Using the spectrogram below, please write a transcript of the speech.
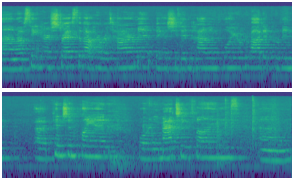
Um, I've seen her stress about her retirement because she didn't have employer-provided uh, pension plan or any matching funds. Um,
